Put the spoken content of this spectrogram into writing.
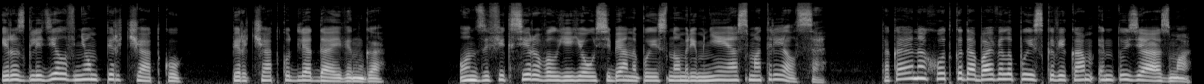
и разглядел в нем перчатку. Перчатку для дайвинга. Он зафиксировал ее у себя на поясном ремне и осмотрелся. Такая находка добавила поисковикам энтузиазма.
